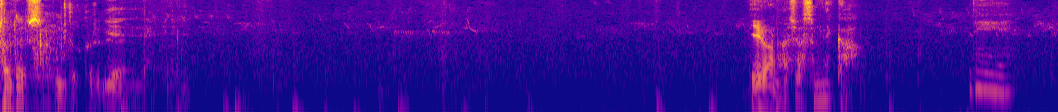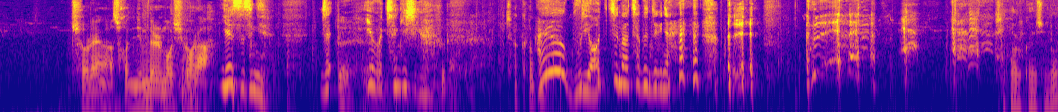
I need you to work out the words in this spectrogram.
잘 됐어. 음, 그, 그러네. 예. 일어나셨습니까? 네. 초랭아 손님들 모시거라. 예 스승님. 저 이거 챙기시고. 그래 그래. 착하고. 아유 물이 어찌나 차든지 그냥. 잡아올까요 저는?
